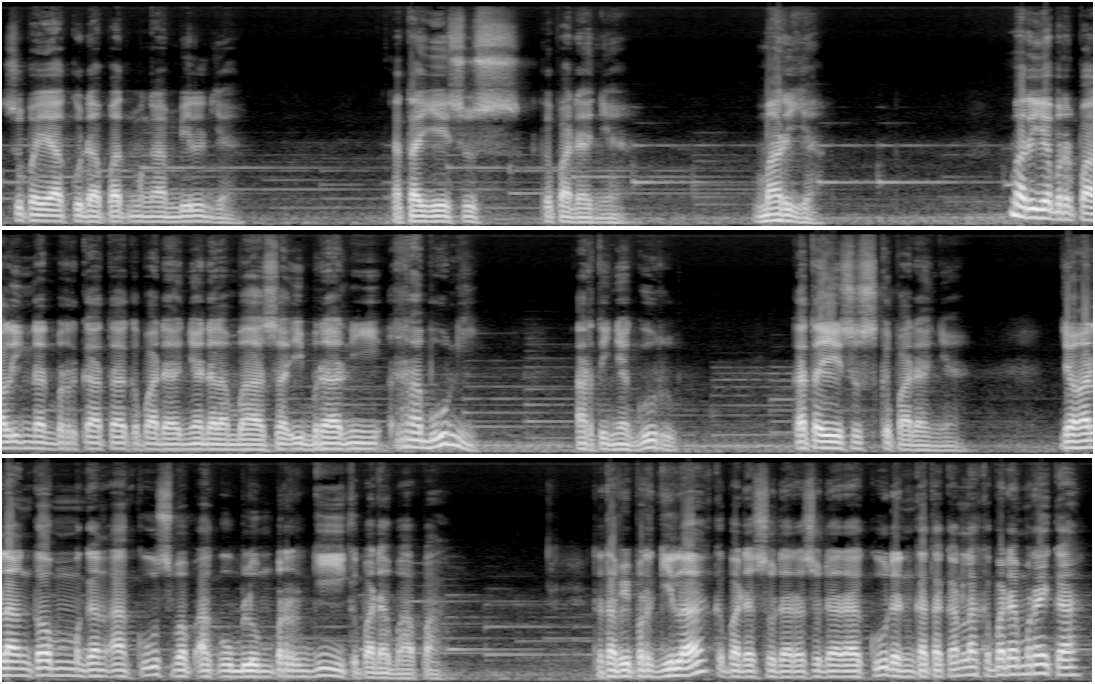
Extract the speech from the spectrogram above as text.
supaya aku dapat mengambilnya." Kata Yesus kepadanya, "Maria." Maria berpaling dan berkata kepadanya dalam bahasa Ibrani, "Rabuni," artinya guru. Kata Yesus kepadanya, "Janganlah engkau memegang aku, sebab aku belum pergi kepada Bapa. Tetapi pergilah kepada saudara-saudaraku dan katakanlah kepada mereka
